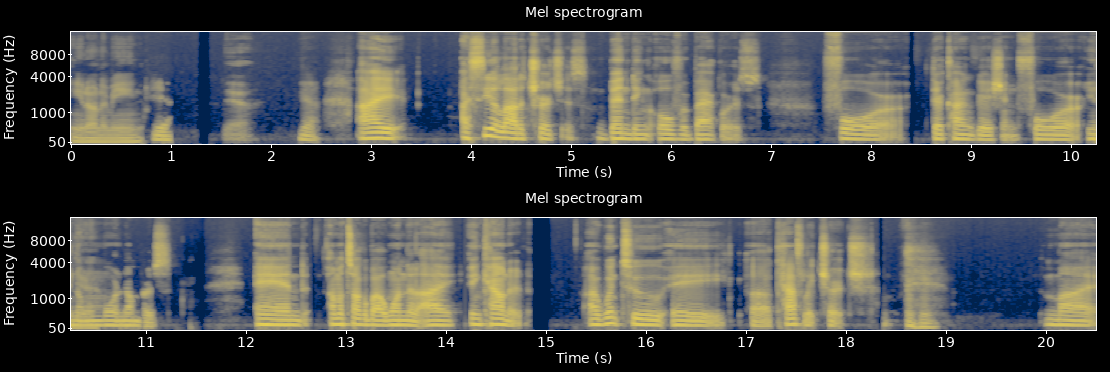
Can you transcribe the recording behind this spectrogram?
you know what i mean Yeah. Yeah. Yeah. I I see a lot of churches bending over backwards for their congregation, for you know Yeah. more numbers. And I'm gonna talk about one that I encountered. I went to a uh, Catholic church. hmm My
